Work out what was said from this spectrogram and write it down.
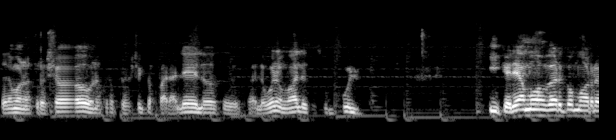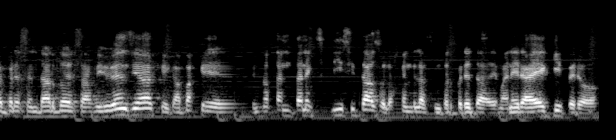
tenemos nuestro show, nuestros proyectos paralelos, lo bueno es es un pulpo y queríamos ver cómo representar todas esas vivencias que capaz que no están tan explícitas o la gente las interpreta de manera X, pero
